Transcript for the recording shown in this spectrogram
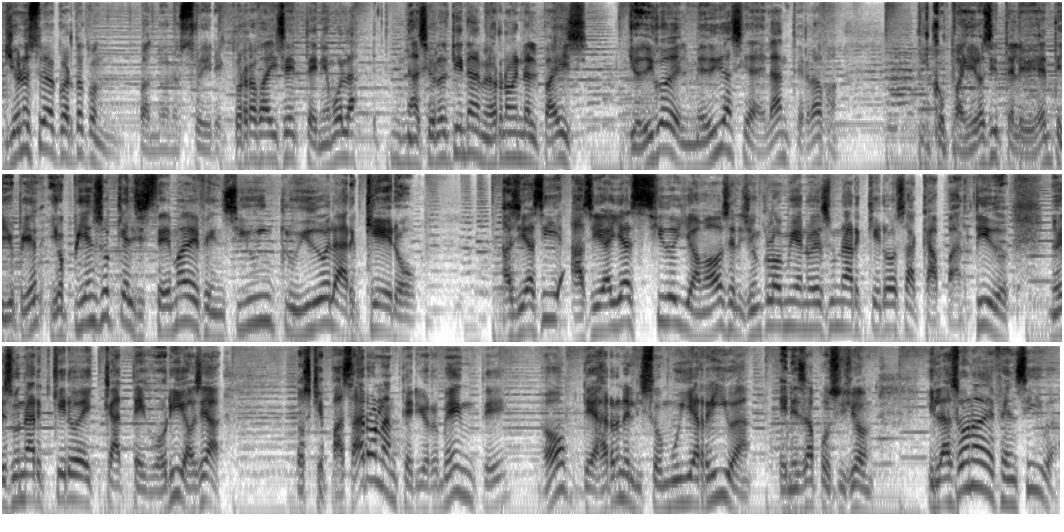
yo no estoy de acuerdo con cuando nuestro director Rafa dice tenemos la Nacional tiene la mejor nómina del país. Yo digo del medio hacia adelante, Rafa. Y compañeros y televidentes, yo, pi- yo pienso que el sistema defensivo, incluido el arquero, Así, así, así haya sido llamado Selección Colombia, no es un arquero sacapartidos, no es un arquero de categoría. O sea, los que pasaron anteriormente, ¿no? Dejaron el listón muy arriba en esa posición. Y la zona defensiva,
